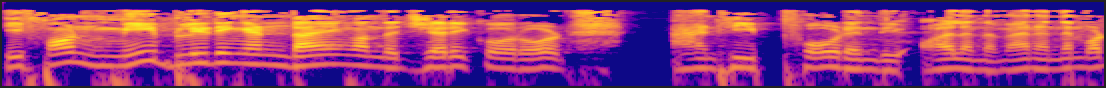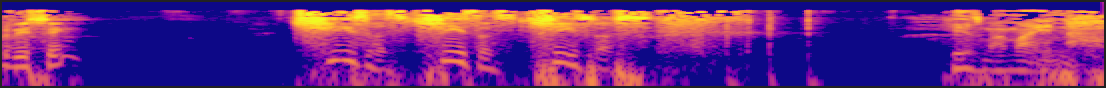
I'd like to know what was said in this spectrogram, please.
He found me bleeding and dying on the Jericho road and he poured in the oil and the man and then what do we sing? Jesus, Jesus, Jesus. Here's my mind now.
